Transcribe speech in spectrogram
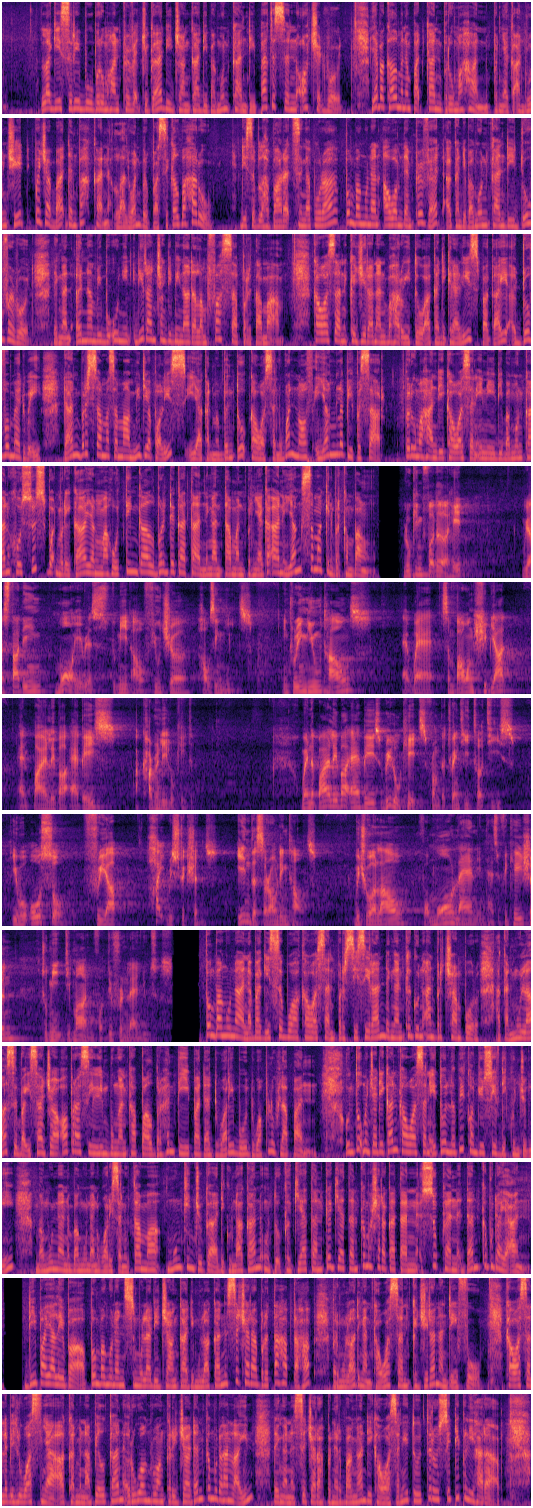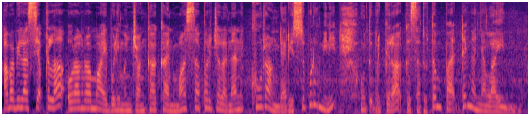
Lagi seribu perumahan privat juga dijangka dibangunkan di Patterson Orchard Road. Ia bakal menempatkan perumahan, perniagaan runcit, pejabat dan bahkan laluan berbasikal baharu. Di sebelah barat Singapura, pembangunan awam dan privat akan dibangunkan di Dover Road dengan 6,000 unit dirancang dibina dalam fasa pertama. Kawasan kejiranan baharu itu akan dikenali sebagai Dover Medway dan bersama-sama Mediapolis ia akan membentuk kawasan One North yang lebih besar. Perumahan di kawasan ini dibangunkan khusus buat mereka yang mahu tinggal berdekatan dengan taman perniagaan yang semakin berkembang. Looking further ahead, we are studying more areas to meet our future housing needs, including new towns at where Sembawang Shipyard and Paya Lebar Air Base are currently located. When the Paya Lebar Air Base relocates from the 2030s, it will also free up height restrictions in the surrounding towns, which will allow for more land intensification to meet demand for different land uses. Pembangunan bagi sebuah kawasan persisiran dengan kegunaan bercampur akan mula sebaik saja operasi limbungan kapal berhenti pada 2028. Untuk menjadikan kawasan itu lebih kondusif dikunjungi, bangunan-bangunan warisan utama mungkin juga digunakan untuk kegiatan-kegiatan kemasyarakatan, sukan dan kebudayaan. Di Paya Lebar, pembangunan semula dijangka dimulakan secara bertahap-tahap bermula dengan kawasan kejiranan Defu. Kawasan lebih luasnya akan menampilkan ruang-ruang kerja dan kemudahan lain dengan sejarah penerbangan di kawasan itu terus dipelihara. Apabila siap kelak, orang ramai boleh menjangkakan masa perjalanan kurang dari 10 minit untuk bergerak ke satu tempat dengan yang lain.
